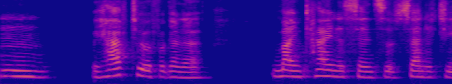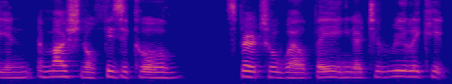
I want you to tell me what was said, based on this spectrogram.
Mm. We have to if we're going to maintain a sense of sanity and emotional, physical, spiritual well-being, you know, to really keep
